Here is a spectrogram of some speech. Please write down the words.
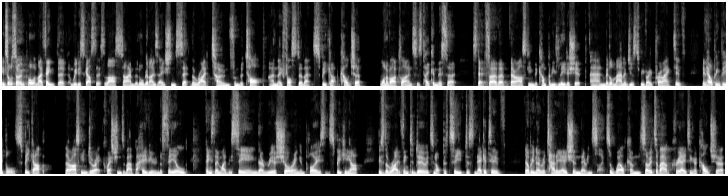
It's also important, I think, that, we discussed this last time, that organizations set the right tone from the top and they foster that speak up culture. One of our clients has taken this a step further. They're asking the company's leadership and middle managers to be very proactive in helping people speak up. They're asking direct questions about behavior in the field, things they might be seeing. They're reassuring employees that speaking up is the right thing to do. It's not perceived as negative. There'll be no retaliation. Their insights are welcomed. So it's about creating a culture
